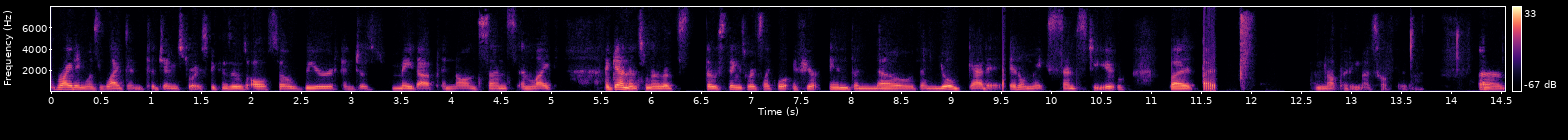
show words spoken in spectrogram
writing was likened to James Joyce because it was all so weird and just made up and nonsense and like. Again, it's one of those those things where it's like, well, if you're in the know, then you'll get it. It'll make sense to you. But I'm not putting myself through that. Um,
